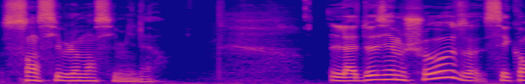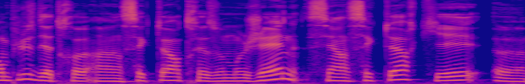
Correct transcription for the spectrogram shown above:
sensiblement similaires. La deuxième chose, c'est qu'en plus d'être un secteur très homogène, c'est un secteur qui est euh,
